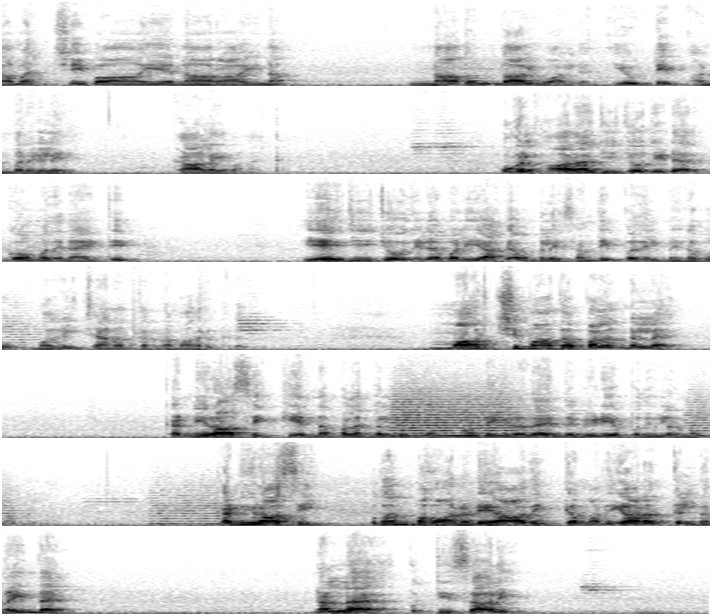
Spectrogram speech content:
நமச்சிவாய நாராயணா நாதந்தால் வாழ்க. யூடியூப் அன்பர்களே காலை வணக்கம். உங்கள் ஆராய்ச்சி ஜோதிடர் கோமதி நாயத்தின் ஏஜி ஜோதிட வழியாக உங்களை சந்திப்பதில் மிகவும் மகிழ்ச்சியான தருணமாக இருக்கிறது. மார்ச் மாத பலன்களில் கன்னிராசிக்கு என்ன பலன்கள் இருக்கும் அப்படிங்கிறத இந்த வீடியோ பதிவில் நம்ம பார்க்கலாம். கன்னிராசி புதன் பகவானுடைய ஆதிக்கம் அதிகாரத்தில் நிறைந்த நல்ல புத்திசாலி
